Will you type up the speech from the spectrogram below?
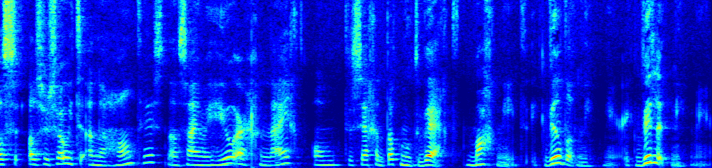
Als, als er zoiets aan de hand is, dan zijn we heel erg geneigd om te zeggen dat moet weg, het mag niet, ik wil dat niet meer, ik wil het niet meer.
